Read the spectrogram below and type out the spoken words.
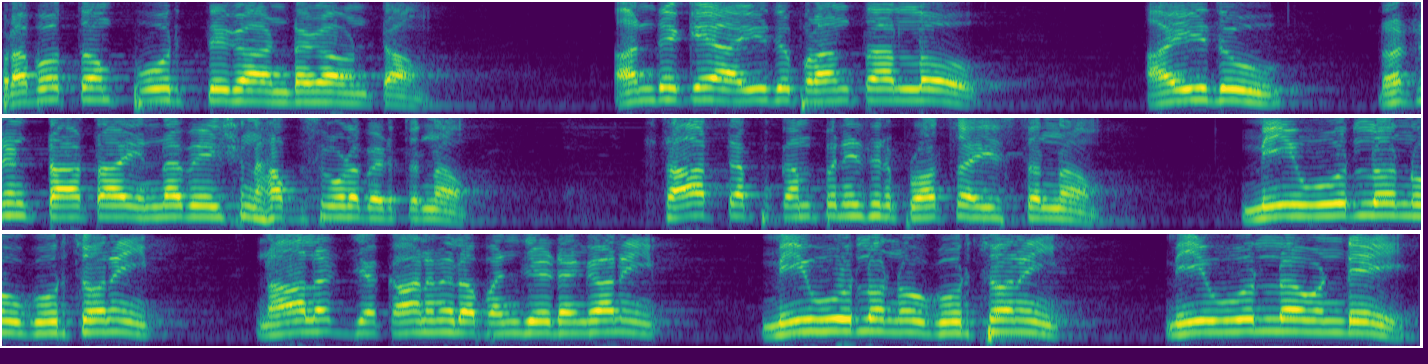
ప్రభుత్వం పూర్తిగా అండగా ఉంటాం. అందుకే ఐదు ప్రాంతాల్లో ఐదు రతన్ టాటా ఇన్నోవేషన్ హబ్స్ కూడా పెడుతున్నాం. స్టార్టప్ కంపెనీస్ని ప్రోత్సహిస్తున్నాం. మీ ఊర్లో నువ్వు కూర్చొని నాలెడ్జ్ ఎకానమీలో పనిచేయడం కానీ మీ ఊర్లో నువ్వు కూర్చొని మీ ఊర్లో ఉండే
